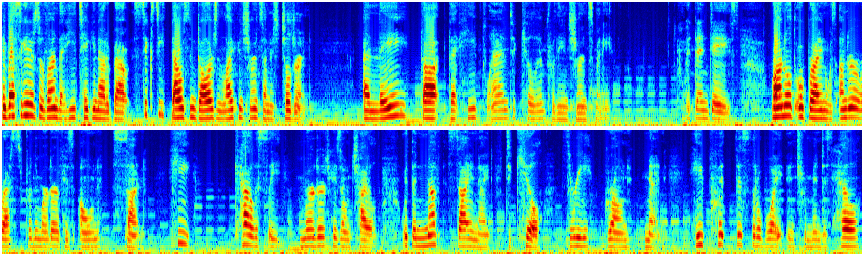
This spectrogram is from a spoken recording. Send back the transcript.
investigators have learned that he'd taken out about $60,000 in life insurance on his children and they thought that he planned to kill them for the insurance money. Within days, Ronald O'Bryan was under arrest for the murder of his own son. He callously murdered his own child with enough cyanide to kill three grown men. He put this little boy in tremendous hell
